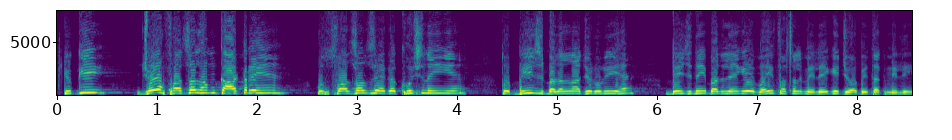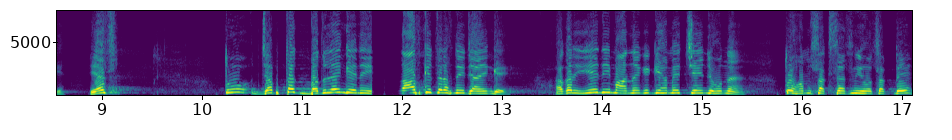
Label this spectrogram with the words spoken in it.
क्योंकि जो फ़सल हम काट रहे हैं, उस फ़सल से अगर खुश नहीं है तो बीज बदलना ज़रूरी है। बीज नहीं बदलेंगे, वही फ़सल मिलेगी जो अभी तक मिली है। यस तो जब तक बदलेंगे नहीं, बदलाव की तरफ़ नहीं जाएँगे, अगर ये नहीं मानेंगे कि हमें चेंज होना है तो हम सक्सेस नहीं हो सकते।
